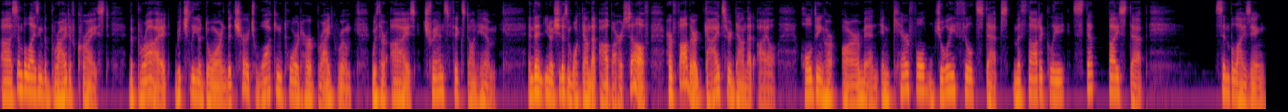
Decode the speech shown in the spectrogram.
uh, symbolizing the bride of Christ the bride richly adorned, the church walking toward her bridegroom with her eyes transfixed on him. And then, you know, she doesn't walk down that aisle by herself. Her father guides her down that aisle, holding her arm and in careful, joy filled steps, methodically, step by step, symbolizing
